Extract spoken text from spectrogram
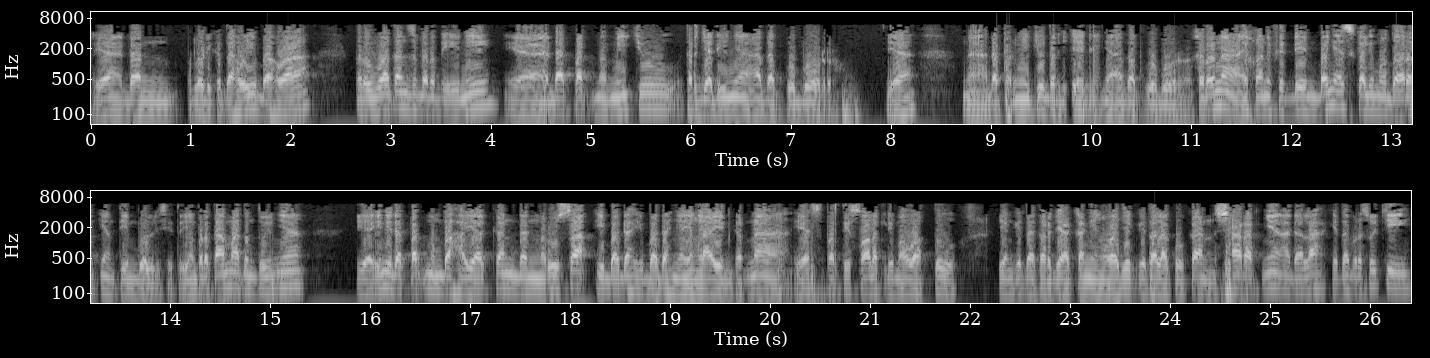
ya dan perlu diketahui bahwa perbuatan seperti ini ya dapat memicu terjadinya adab kubur. Ya. Nah, dapat memicu terjadinya adab kubur. Karena ikhwan banyak sekali mudarat yang timbul di situ. Yang pertama tentunya ya ini dapat membahayakan dan merusak ibadah-ibadahnya yang lain. Karena ya seperti sholat lima waktu yang kita kerjakan yang wajib kita lakukan. Syaratnya adalah kita bersuci.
